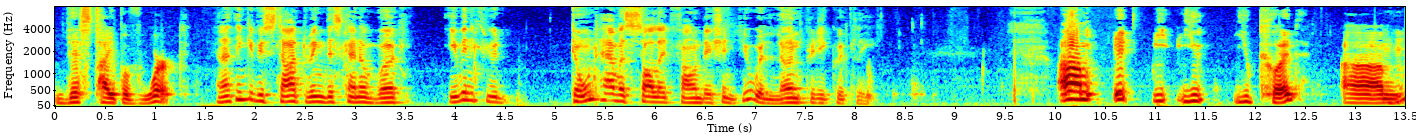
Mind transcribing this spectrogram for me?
this type of work. And I think if you start doing this kind of work, even if you don't have a solid foundation, you will learn pretty quickly. Um, it you you could, um, mm-hmm.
